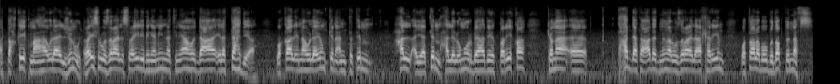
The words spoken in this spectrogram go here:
التحقيق مع هؤلاء الجنود. رئيس الوزراء الإسرائيلي بنيامين نتنياهو دعا إلى التهدئة وقال إنه لا يمكن أن تتم حل أن يتم حل الأمور بهذه الطريقة كما تحدث عدد من الوزراء الآخرين وطالبوا بضبط النفس.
